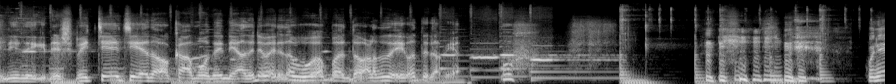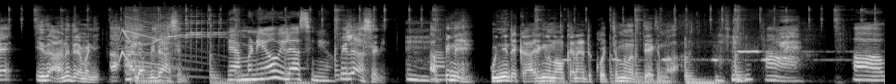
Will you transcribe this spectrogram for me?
ഇനി ലക്ഷ്മി ചേച്ചിയെ നോക്കാൻ പോകുന്നു. ഇനി അതിന് വരുന്ന ഭൂകമ്പം എന്താണെന്ന് ദൈവത്തിനറിയാം. ഉഫ്. കുഞ്ഞെ ഇതാണ് രമണി. ആ, അല്ല വിലാസിനി. രമണിയോ വിലാസിനിയോ? വിലാസിനി. ആ, പിന്നെ കുഞ്ഞിന്റെ കാര്യങ്ങൾ നോക്കാനായിട്ട് കൊച്ചമ്മ നിർത്തിയേക്കുന്നതാ. ആ. ആ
